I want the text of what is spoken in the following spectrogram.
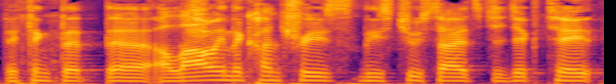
They think that the, allowing the countries, these two sides, to dictate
